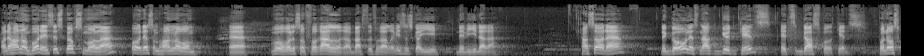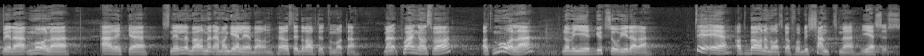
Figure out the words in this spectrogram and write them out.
Og Det handler om både disse spørsmålene og det som handler om eh, vår rolle som foreldre, besteforeldre, vi som skal gi det videre. Han sa det The goal is not good kids, it's gospel kids. På norsk blir det målet er ikke snille barn, men evangeliebarn. Høres litt rart ut, på en måte. Men poenget hans var at målet når vi gir Guds ord videre, det er at barna våre skal få bli kjent med Jesus.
